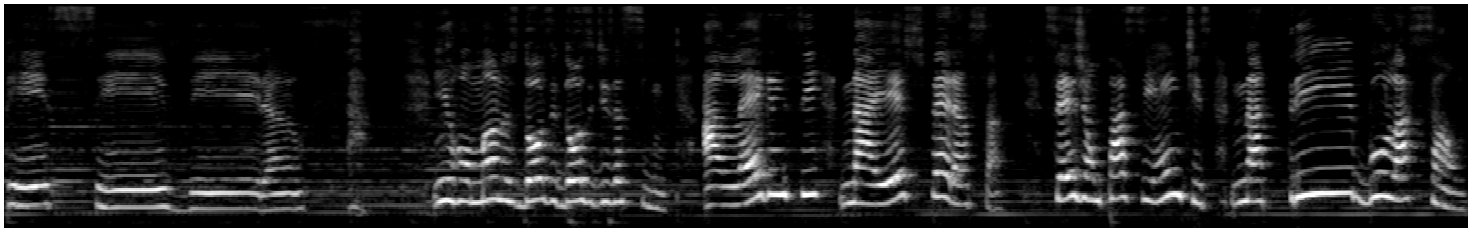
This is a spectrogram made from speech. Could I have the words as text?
perseverança. Em Romanos 12, 12 diz assim: Alegrem-se na esperança, sejam pacientes na tribulação,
